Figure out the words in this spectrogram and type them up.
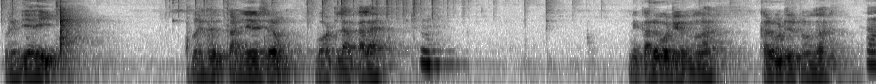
റെഡിയായി. ഇത് തണിഞ്ഞ ശേഷം ബോട്ടിലാക്കാം അല്ലേ. ഇനി കടുക് പൊട്ടിയിരുന്നല്ലേ കടുക് പൊട്ടിയിട്ടുണ്ടല്ലേ ആ.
